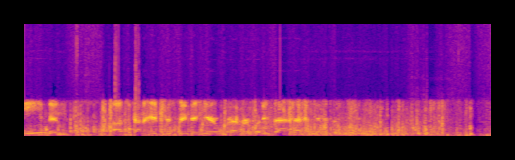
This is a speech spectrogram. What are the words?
team, and uh, it's kind of interesting to hear where everybody's at. heading into the season.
